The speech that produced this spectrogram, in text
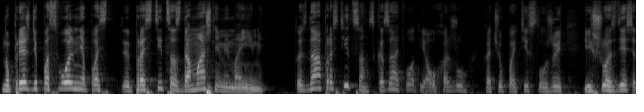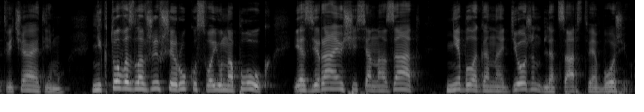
но прежде позволь мне э, проститься с домашними моими. То есть, да, проститься, сказать, вот я ухожу, хочу пойти служить. И что здесь отвечает ему? Никто, возложивший руку свою на плуг и озирающийся назад, не благонадежен для Царствия Божьего.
